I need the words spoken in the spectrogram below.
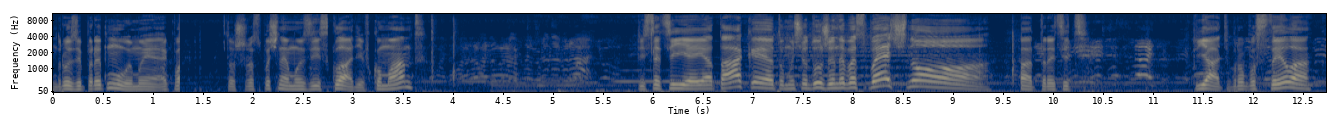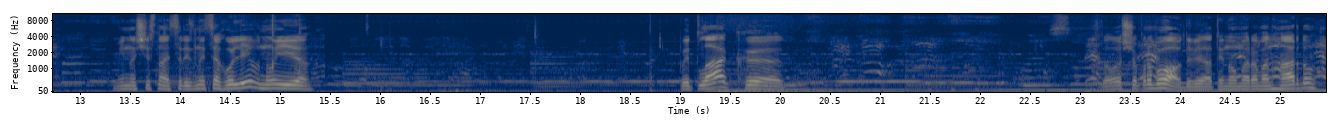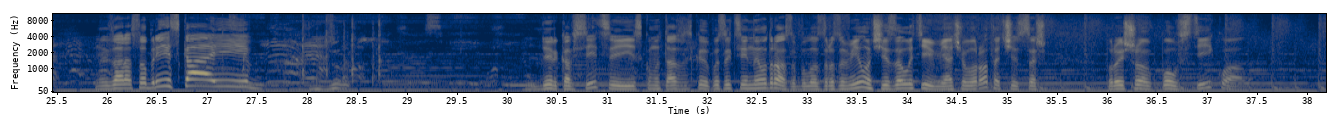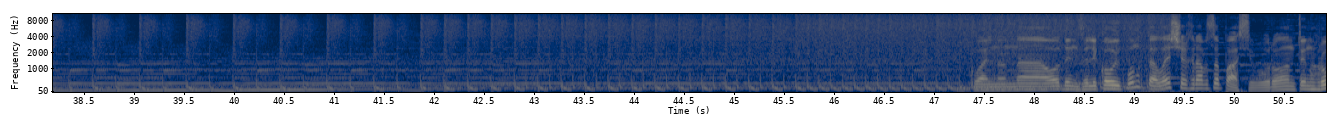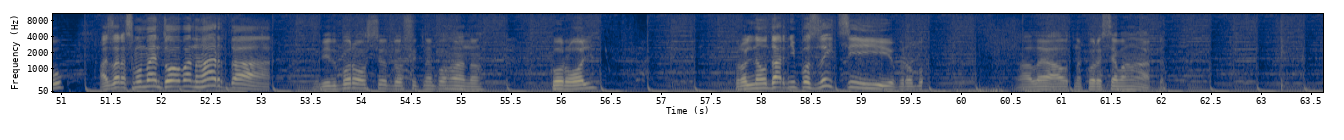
Друзі, перетнули ми еква... Тож розпочнемо зі складів команд. Після цієї атаки, тому що дуже небезпечно. 35 пропустила. Мінус 16 різниця голів. Ну і. Питлак. е, Здалося, що пробував 9 номер авангарду. Ну і зараз обрізка і. Дірка в сітці, і з коментаторської позиції не одразу було зрозуміло, чи залетів м'яч у ворота, чи все ж пройшов повз стійку, але. Буквально на один заліковий пункт, але ще грав запасів у Ролантин Груп. А зараз момент у авангарда. Відборовся досить непогано. Король. Король на ударній позиції. Але аут на користь авангарду.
